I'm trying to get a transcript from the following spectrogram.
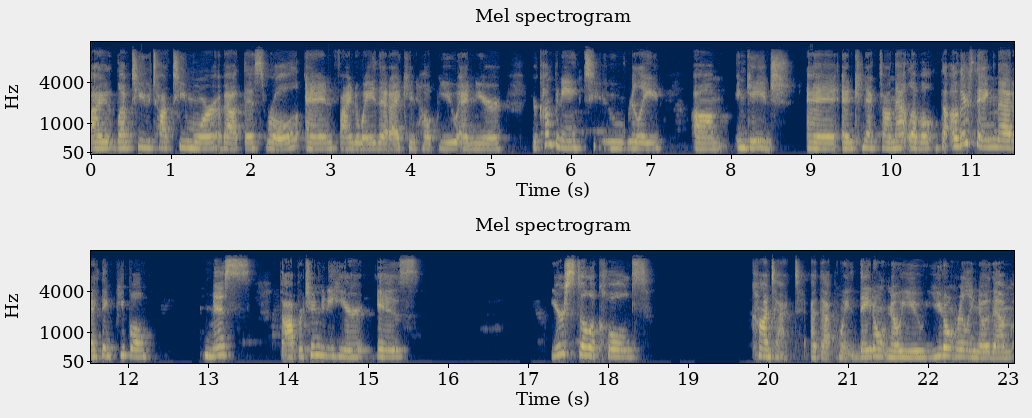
i'd love to talk to you more about this role and find a way that i can help you and your your company to really um, engage and, and connect on that level. The other thing that i think people miss the opportunity here is you're still a cold contact at that point. They don't know you. You don't really know them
